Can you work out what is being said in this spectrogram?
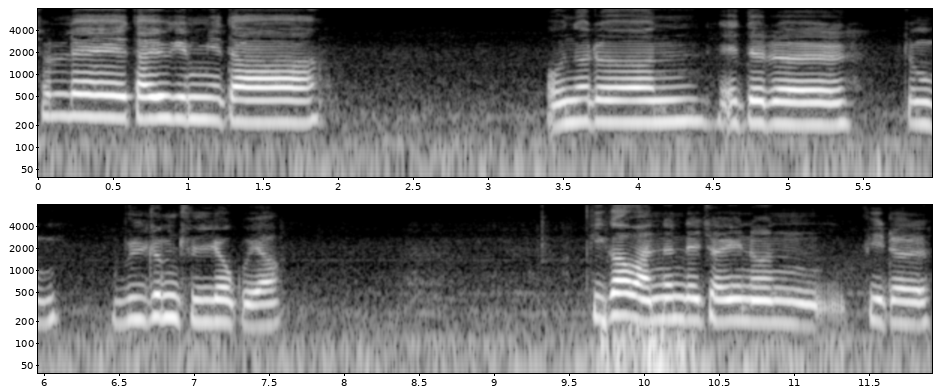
술래 다육입니다. 오늘은 애들을 좀물좀 주려고요. 비가 왔는데 저희는 비를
